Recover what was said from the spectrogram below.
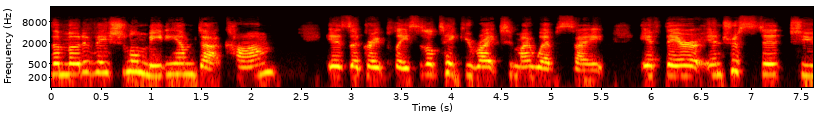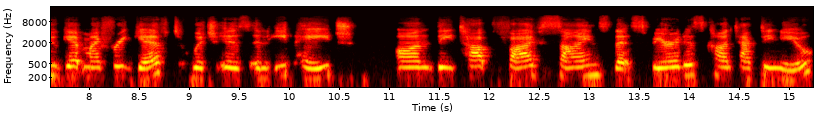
Themotivationalmedium.com is a great place. It'll take you right to my website. If they're interested to get my free gift, which is an e page on the top five signs that Spirit is contacting you,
